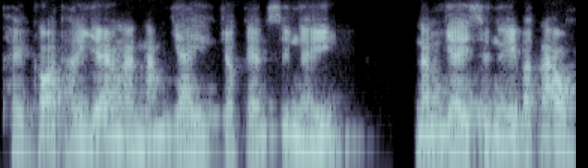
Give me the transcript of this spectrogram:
thầy có thời gian là 5 giây cho các em suy nghĩ 5 giây suy nghĩ bắt đầu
